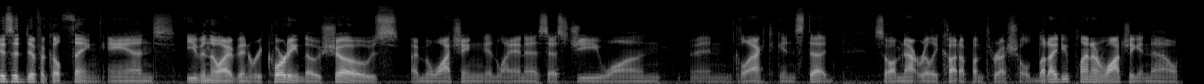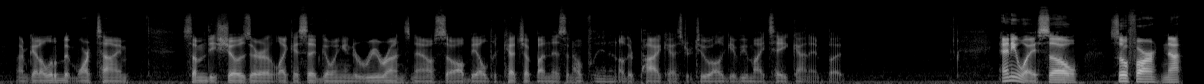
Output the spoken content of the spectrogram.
it's a difficult thing, and even though I've been recording those shows, I've been watching Atlantis, SG One, and Galactica instead. So I'm not really caught up on Threshold, but I do plan on watching it now. I've got a little bit more time. Some of these shows are, like I said, going into reruns now, so I'll be able to catch up on this, and hopefully in another podcast or two, I'll give you my take on it. But Anyway, so so far not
